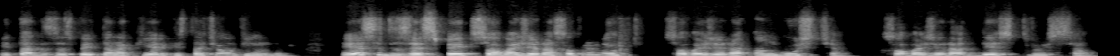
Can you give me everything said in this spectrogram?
e está desrespeitando aquele que está te ouvindo. Esse desrespeito só vai gerar sofrimento, só vai gerar angústia, só vai gerar destruição.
